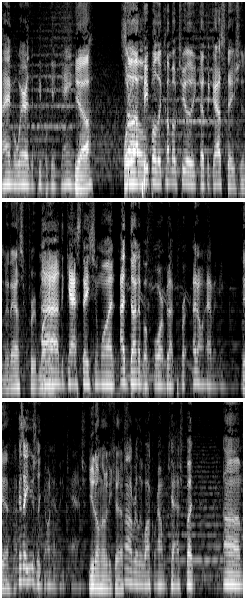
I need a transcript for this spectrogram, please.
I am aware that people get gamed. yeah what So- about people that come up to you at the gas station and ask for money Uh, the gas station one. I've done it before, but I prefer. I don't have any yeah because I usually don't have any cash. you don't have any cash I don't really walk around with cash, but um,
